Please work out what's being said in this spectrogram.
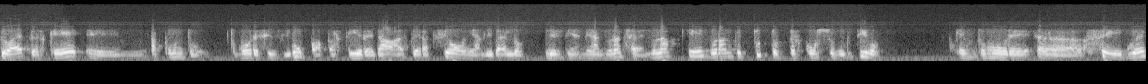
lo è perché eh, appunto il tumore si sviluppa a partire da alterazioni a livello del DNA di una cellula e durante tutto il percorso evolutivo che un tumore eh, segue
